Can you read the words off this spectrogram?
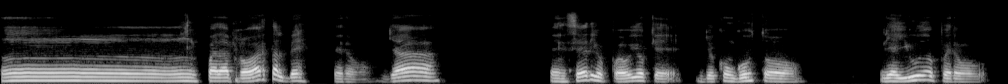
Mm, para probar tal vez, pero ya en serio, pues obvio que yo con gusto le ayudo, pero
